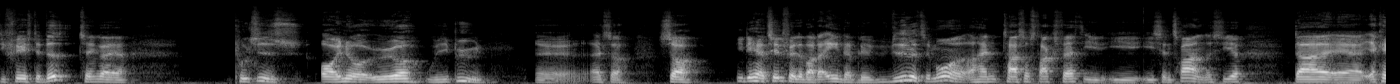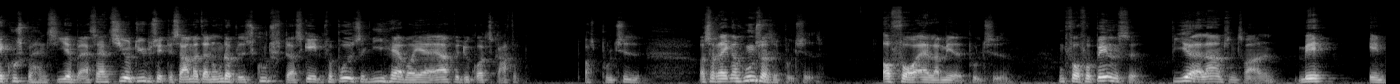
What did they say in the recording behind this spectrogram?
de fleste ved, tænker jeg, politiets øjne og ører ude i byen. Øh, altså, så i det her tilfælde var der en, der blev vidne til mordet, og han tager så straks fast i, i, i centralen og siger, der er, jeg kan ikke huske, hvad han siger, men altså, han siger jo dybest set det samme, at der er nogen, der er blevet skudt, der er sket en forbrydelse lige her, hvor jeg er, vil du godt skaffe os politiet. Og så ringer hun så til politiet, og får alarmeret politiet. Hun får forbindelse via alarmcentralen med en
